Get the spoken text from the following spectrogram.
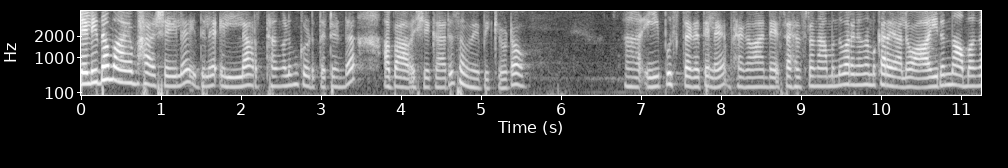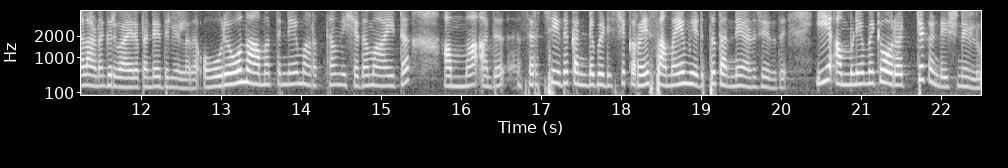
ലളിതമായ ഭാഷയിൽ ഇതിൽ എല്ലാ അർത്ഥങ്ങളും കൊടുത്തിട്ടുണ്ട്. അപ്പോൾ ആവശ്യക്കാരെ സമീപിക്കൂ കേട്ടോ ഈ പുസ്തകത്തിൽ ഭഗവാന്റെ സഹസ്രനാമം എന്ന് പറഞ്ഞാൽ നമുക്കറിയാലോ ആയിരം നാമങ്ങളാണ് ഗുരുവായൂരപ്പന്റെ ഇതിലുള്ളത്. ഓരോ നാമത്തിന്റെയും അർത്ഥം വിശദമായിട്ട് അമ്മ അത് സെർച്ച് ചെയ്ത് കണ്ടുപിടിച്ച് കുറേ സമയം എടുത്ത് തന്നെയാണ് ചെയ്തത്. ഈ അമ്മിണിയമ്മയ്ക്ക് ഒരൊറ്റ കണ്ടീഷനേ ഉള്ളൂ.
